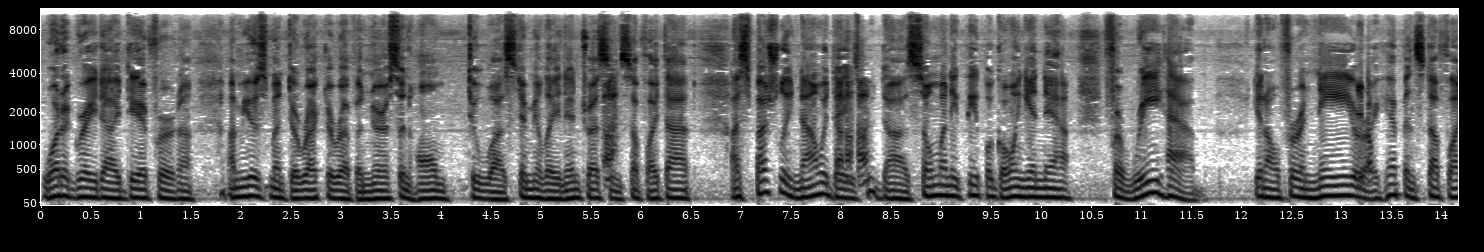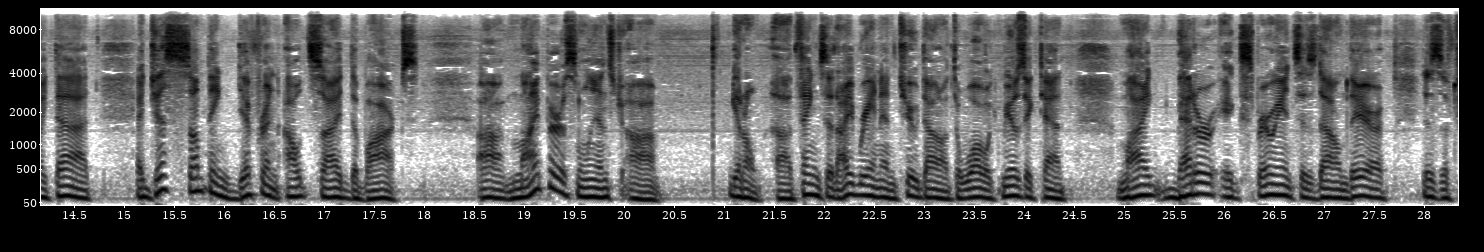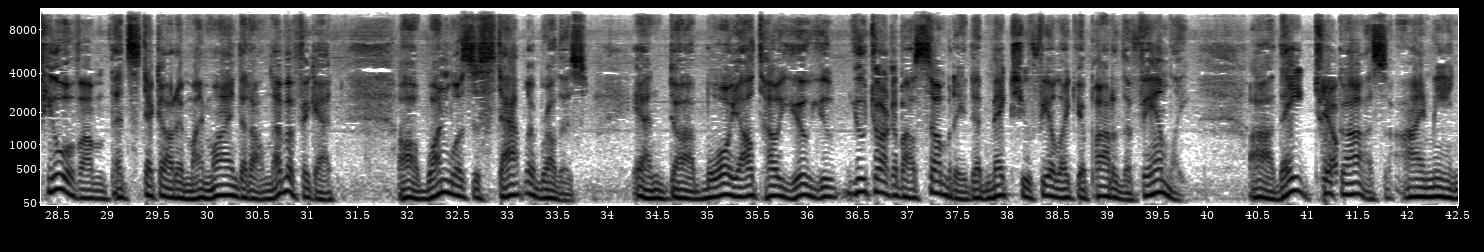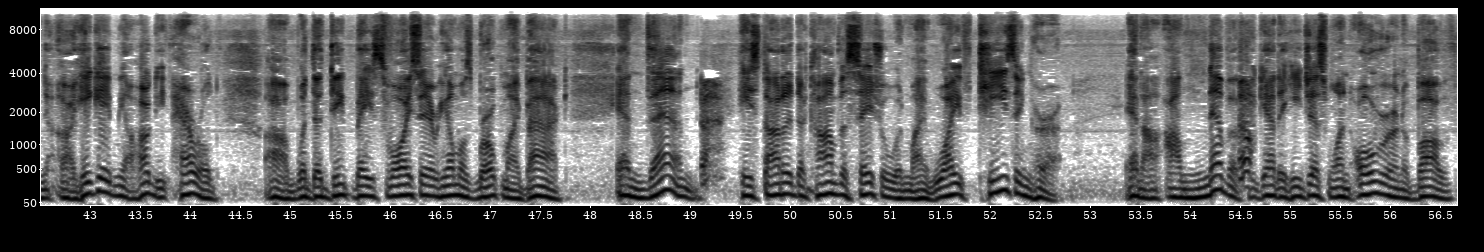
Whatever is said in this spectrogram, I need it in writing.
What a great idea for an uh, amusement director of a nursing home to uh, stimulate interest and stuff like that. Especially nowadays Uh-huh. with uh, so many people going in there for rehab, you know, for a knee or a hip and stuff like that. And just something different outside the box. Uh, my personal inst- uh, you know, uh, things that I ran into down at the Warwick Music Tent, my better experiences down there, there's a few of them that stick out in my mind that I'll never forget. Uh, one was the Statler Brothers. And uh, boy, I'll tell you, you you talk about somebody that makes you feel like you're part of the family. Uh, they took Yep. us. I mean, uh, he gave me a hug, Harold, uh, with the deep bass voice there. He almost broke my back. And then he started a conversation with my wife, teasing her. And I'll, I'll never Oh. forget it. He just went over and above.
